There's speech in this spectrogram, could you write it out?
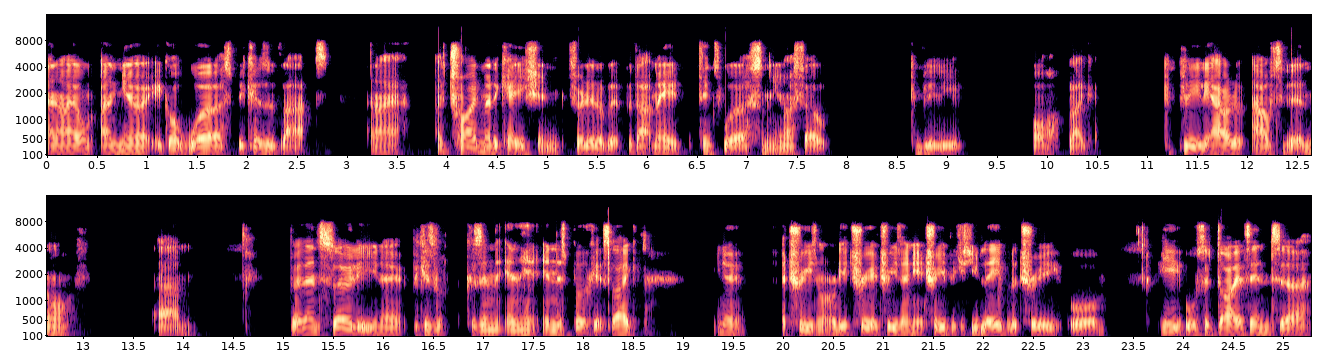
and I and you know it got worse because of that and I I tried medication for a little bit, but that made things worse, and you know I felt completely, oh, like completely out of out of it and off. Um, but then slowly, you know, because because in in in this book, it's like, you know, a tree's not really a tree. A tree's only a tree because you label a tree. Or he also dives into,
